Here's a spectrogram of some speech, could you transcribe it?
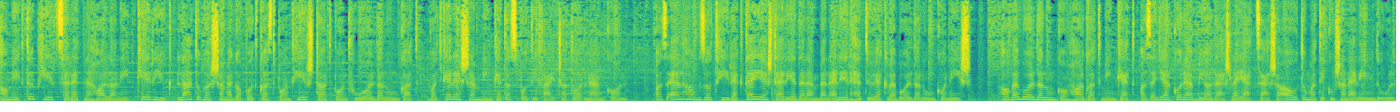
Ha még több hírt szeretne hallani, kérjük, látogassa meg a podcast.hírstart.hu oldalunkat, vagy keressen minket a Spotify csatornánkon. Az elhangzott hírek teljes terjedelemben elérhetőek weboldalunkon is. Ha weboldalunkon hallgat minket, az egyel korábbi adás lejátszása automatikusan elindul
